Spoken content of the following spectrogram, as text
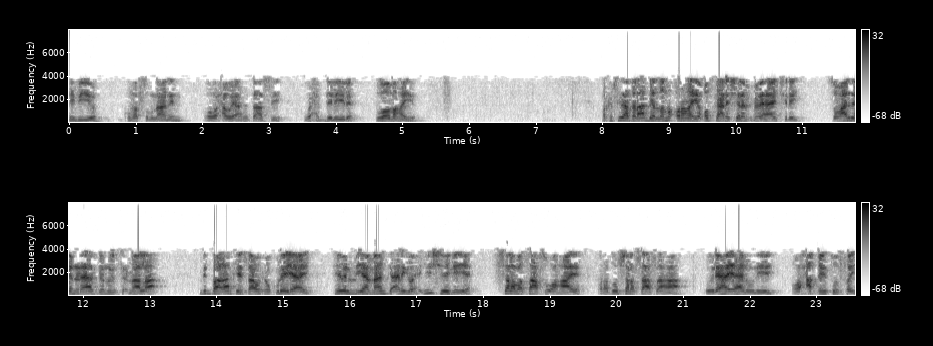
nebiyo kuma sugnaanin oo waxa weye arrintaasi wax daliila looma hayo. Marka sidaa daraaddeed lama oranayo qofkaani shalay muxuu ahaan jiray. Soomaalideenuna aad baynu isticmaalaa. Mid baad arkaysaa wuxuu kuleeyahay hebel miyaa maanta aniga wax ii sheegaya? Shalaba saasuu ahaaye. War hadduu shala saas ahaa oo ilaahay hanuuniyey oo xaqii tusay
